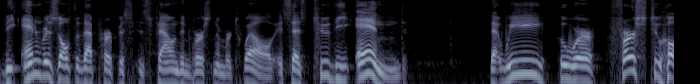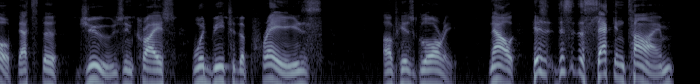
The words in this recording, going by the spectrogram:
The end result of that purpose is found in verse number 12. It says, To the end that we who were first to hope, that's the Jews in Christ, would be to the praise of his glory. Now, his, this is the second time,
